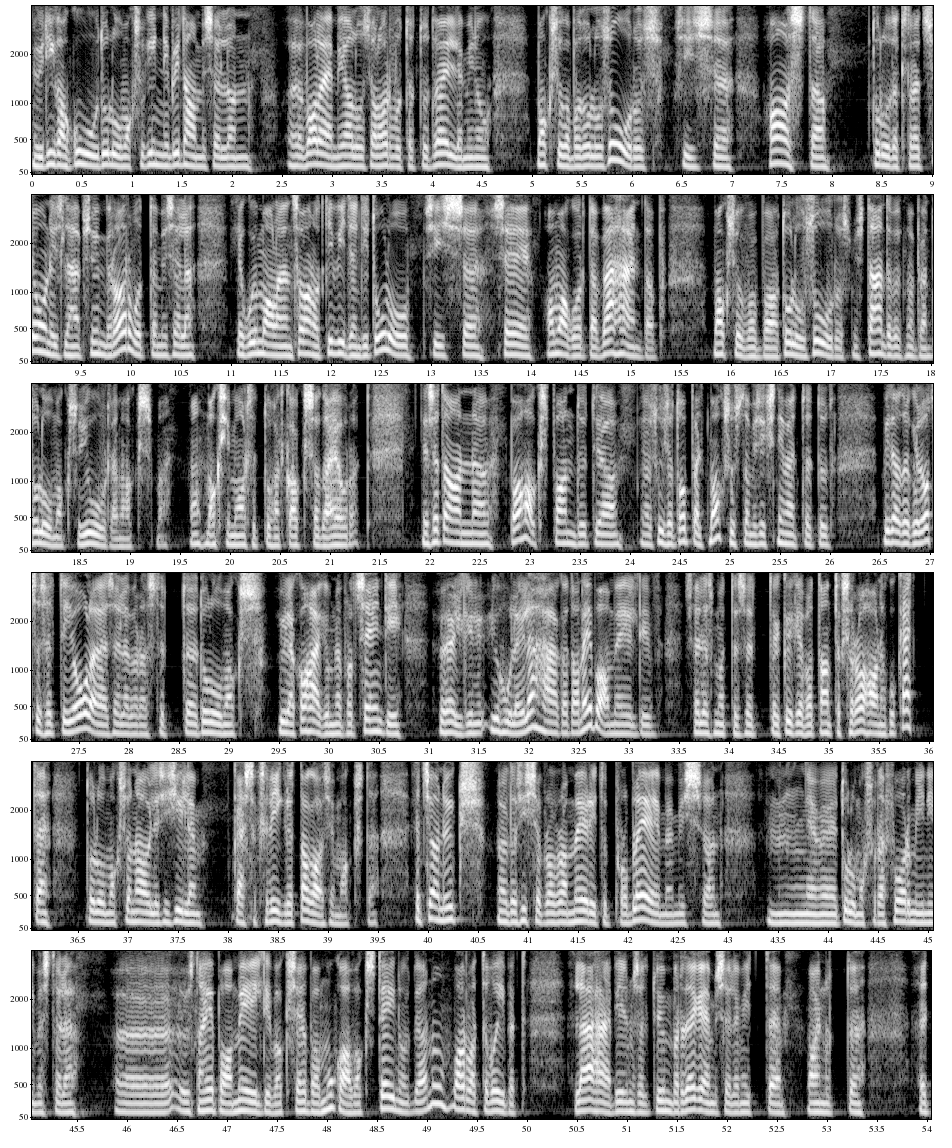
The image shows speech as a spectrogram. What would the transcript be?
nüüd iga kuu tulumaksu kinnipidamisel on äh, valemi alusel arvutatud välja minu maksuvaba tulu suurus, siis aasta tuludeklaratsioonis läheb see ümberarvutamisele ja kui ma olen saanud dividenditulu, siis see omakorda vähendab maksuvaba tulu suurust, mis tähendab, et ma pean tulumaksu juurde maksma, noh maksimaalselt tuhat kakssada eurot. Ja seda on äh, pahaks pandud ja, ja suisa topeltmaksustamiseks nimetatud, mida ta küll otseselt ei ole, sellepärast et äh, tulumaks üle kahekümne protsendi ühelgi juhul ei lähe, aga ta on ebameeldiv selles mõttes, et kõigepealt antakse raha nagu kätte tulumaksu näol ja siis hiljem kästakse riigile tagasi maksta. et see on üks nii-öelda sisse programmeeritud probleeme, mis on mm, tulumaksureformi inimestele üsna ebameeldivaks ja ebamugavaks teinud ja noh, arvata võib, et läheb ilmselt ümbertegemisele mitte ainult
